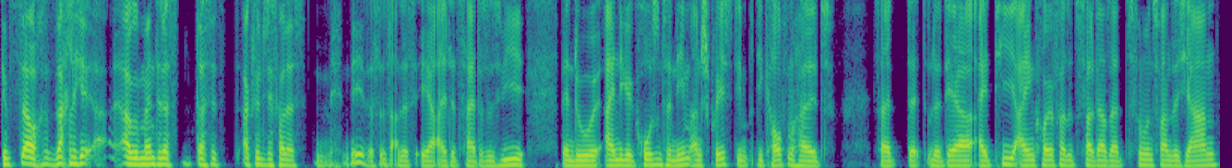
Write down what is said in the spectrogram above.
gibt es da auch sachliche Argumente, dass das jetzt aktuell nicht der Fall ist? Nee, das ist alles eher alte Zeit. Das ist wie, wenn du einige große Unternehmen ansprichst, die, die kaufen halt seit oder der IT-Einkäufer sitzt halt da seit 25 Jahren,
